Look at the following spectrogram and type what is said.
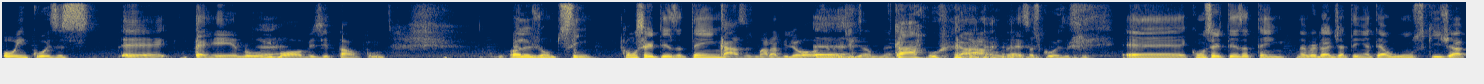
ou em coisas. É, terreno, É. imóveis e tal. Como- olha, João, sim, com certeza tem. Casas maravilhosas, né, digamos, né? Carro. Carro, né? Essas coisas assim. É, com certeza tem. Na verdade, já tem até alguns que já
